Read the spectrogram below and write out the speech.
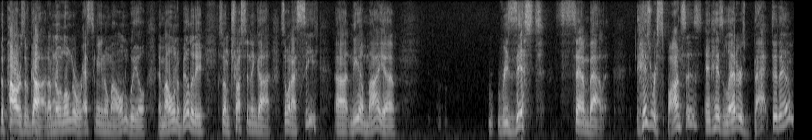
the powers of God. I'm no longer resting on my own will and my own ability, so I'm trusting in God. So when I see uh, Nehemiah resist Sanballat. His responses and his letters back to them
